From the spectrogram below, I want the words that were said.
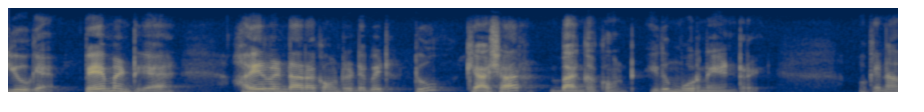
ಡ್ಯೂಗೆ ಪೇಮೆಂಟ್ಗೆ hire vendor account debit to cash or bank account ಇದು ಮೂರನೇ ಎಂಟ್ರಿ ಓಕೆನಾ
